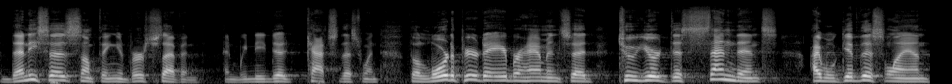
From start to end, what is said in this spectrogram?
And then he says something in verse 7, and we need to catch this one. The Lord appeared to Abraham and said, To your descendants I will give this land.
